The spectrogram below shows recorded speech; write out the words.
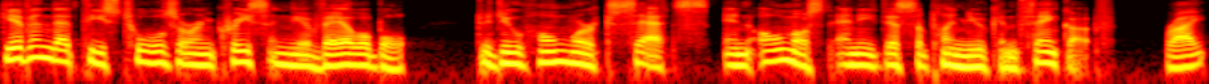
Given that these tools are increasingly available to do homework sets in almost any discipline you can think of, right?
